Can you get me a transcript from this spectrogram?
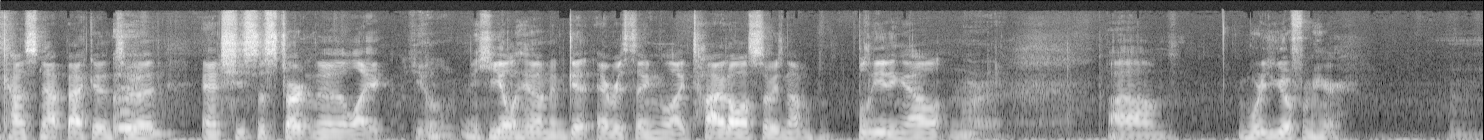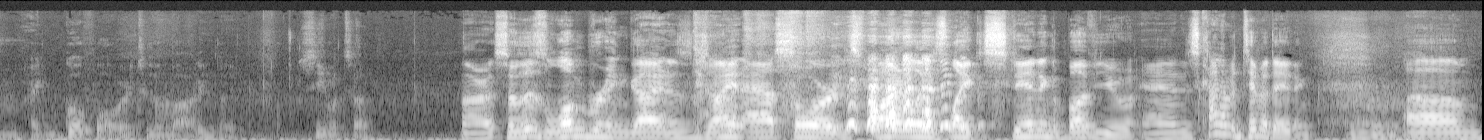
kind of snap back into it, and she's just starting to like Heal. heal him and get everything like tied off so he's not bleeding out. And, Alright. um, where do you go from here? Mm, I go forward to the body, like, see what's up. All right, so this lumbering guy and his giant ass sword is finally is like standing above you, and it's kind of intimidating. Mm. Um,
